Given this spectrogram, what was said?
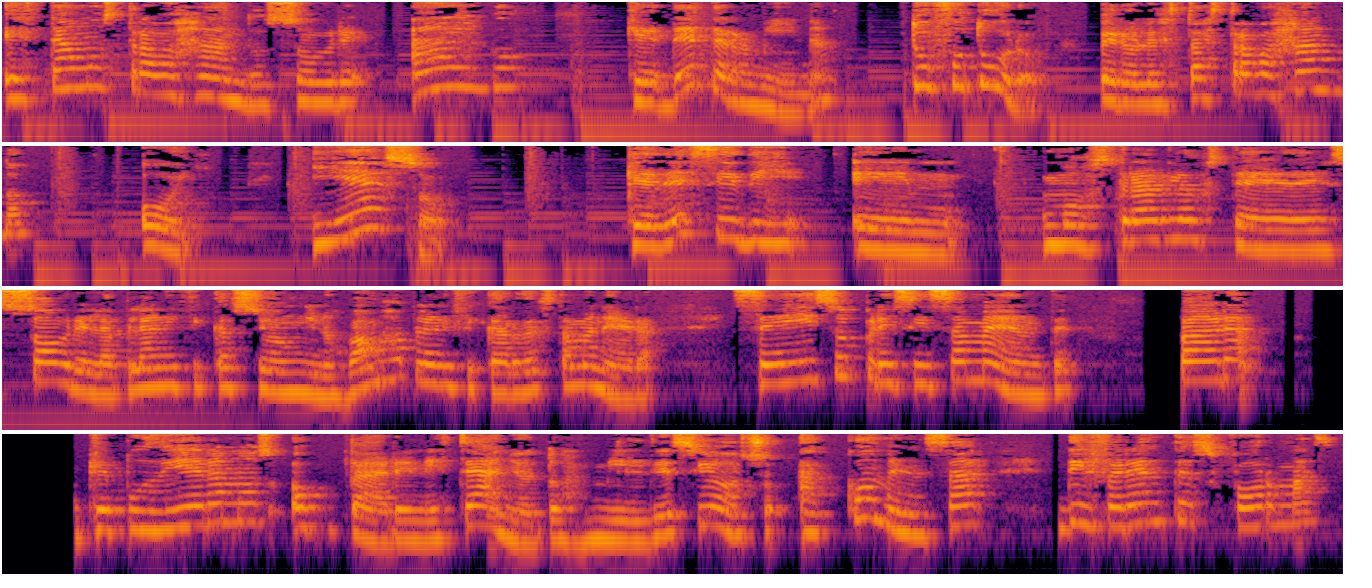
estamos trabajando sobre algo que determina tu futuro, pero lo estás trabajando hoy. Y eso que decidí em, mostrarle a ustedes sobre la planificación y nos vamos a planificar de esta manera, se hizo precisamente para que pudiéramos optar en este año 2018 a comenzar diferentes formas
